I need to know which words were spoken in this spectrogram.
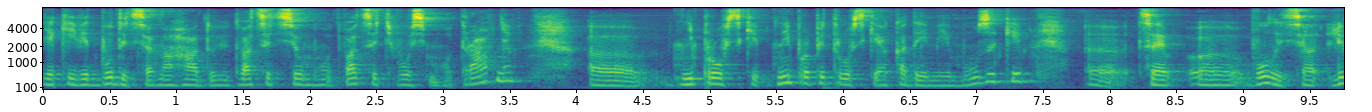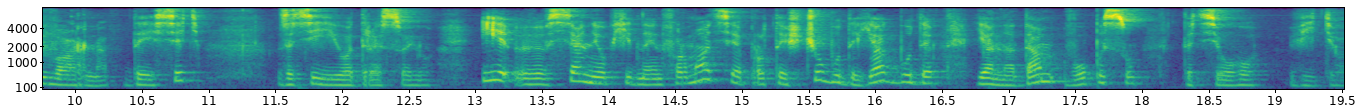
який відбудеться, нагадую, 27-28 травня е, в Дніпропетровській академії музики. Е, Це е, вулиця Ліварна, 10 за цією адресою. І вся необхідна інформація про те, що буде, як буде, я надам в опису до цього відео.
